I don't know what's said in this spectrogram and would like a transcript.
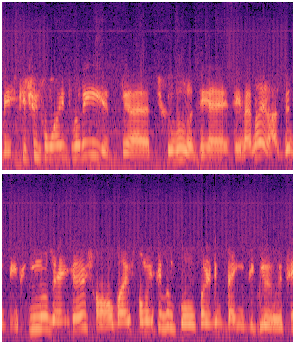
বেশ কিছু সময় ধরেই শুধু জেলা নয় রাজ্যের বিভিন্ন জায়গায় সমবায় সমিতি এবং কোঅপারেটিভ ব্যাংক যেগুলি রয়েছে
